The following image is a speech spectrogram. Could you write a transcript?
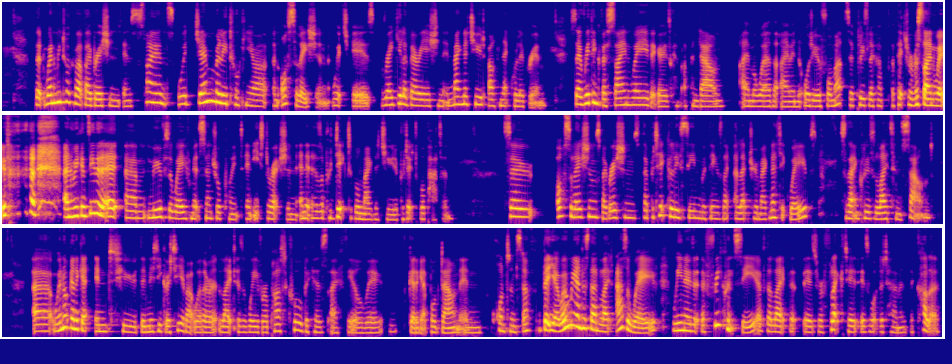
that when we talk about vibrations in science, we're generally talking about an oscillation, which is regular variation in magnitude out in equilibrium. So if we think of a sine wave, it goes kind of up and down. I'm aware that I'm in audio format, so please look up a picture of a sine wave. and we can see that it um, moves away from its central point in each direction, and it has a predictable magnitude, a predictable pattern. So oscillations, vibrations, they're particularly seen with things like electromagnetic waves, so that includes light and sound. Uh, we're not going to get into the nitty gritty about whether light is a wave or a particle because I feel we're going to get bogged down in quantum stuff. But yeah, when we understand light as a wave, we know that the frequency of the light that is reflected is what determines the color.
